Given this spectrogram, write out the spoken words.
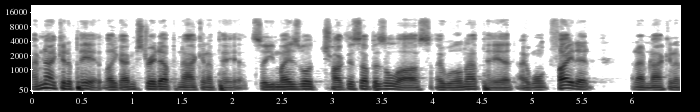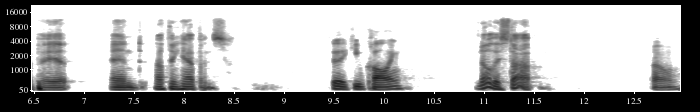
I'm not going to pay it. Like I'm straight up not going to pay it. So you might as well chalk this up as a loss. I will not pay it. I won't fight it, and I'm not going to pay it and nothing happens. Do they keep calling? No, they stop. Oh,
